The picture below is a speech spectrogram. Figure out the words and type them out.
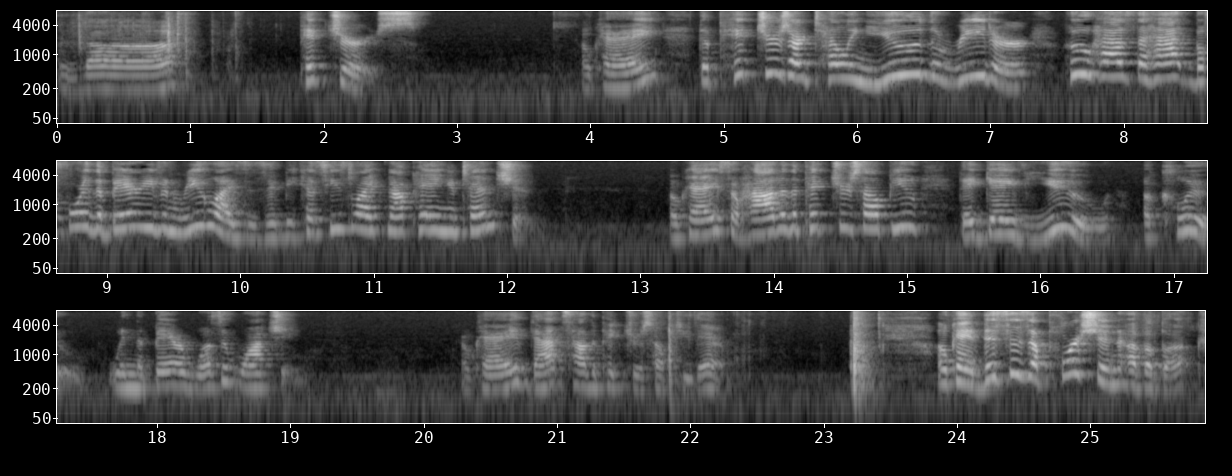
the pictures. Okay? The pictures are telling you, the reader, who has the hat before the bear even realizes it because he's like not paying attention. Okay, so how do the pictures help you? They gave you a clue when the bear wasn't watching. Okay, that's how the pictures helped you there. Okay, this is a portion of a book.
